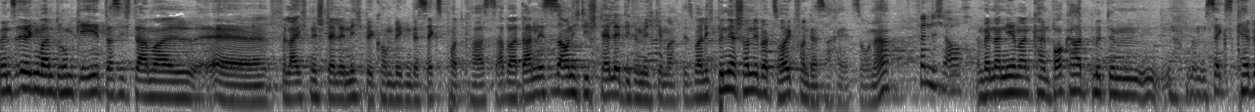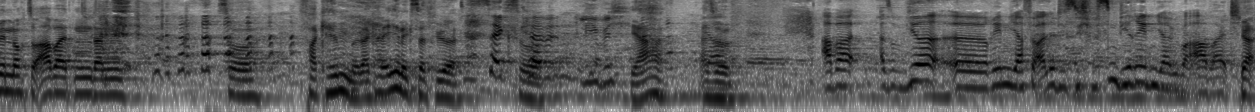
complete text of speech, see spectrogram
wenn es irgendwann darum geht, dass ich da mal äh, vielleicht eine Stelle nicht bekomme wegen des Sex-Podcasts. Aber dann ist es auch nicht die Stelle, die für mich gemacht ist, weil ich bin ja schon überzeugt von der Sache. So, ne? Finde ich auch. Und wenn dann jemand keinen Bock hat, mit dem, mit dem Sex-Kevin noch zu arbeiten, dann so, fuck him, da kann ich eh nichts dafür. Sex-Kevin, so. liebe ich. Ja, also... Ja. Aber also wir äh, reden ja für alle, die es nicht wissen, wir reden ja über Arbeit. Ja.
